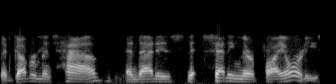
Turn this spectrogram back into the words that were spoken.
that governments have, and that is setting their priorities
